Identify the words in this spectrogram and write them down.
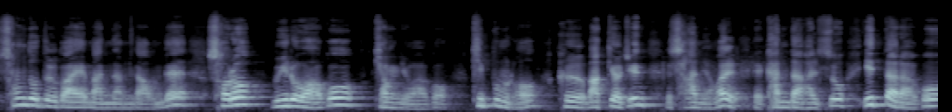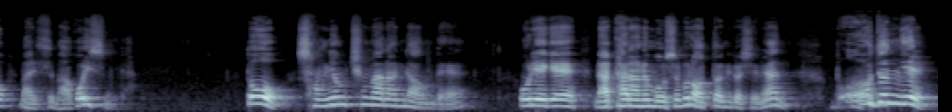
성도들과의 만남 가운데 서로 위로하고 격려하고 기쁨으로 그 맡겨진 사명을 감당할 수 있다라고 말씀하고 있습니다. 또 성령 충만한 가운데 우리에게 나타나는 모습은 어떤 것이면 모든 일,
